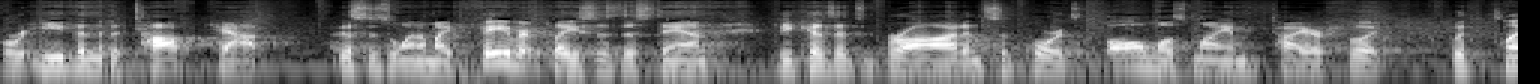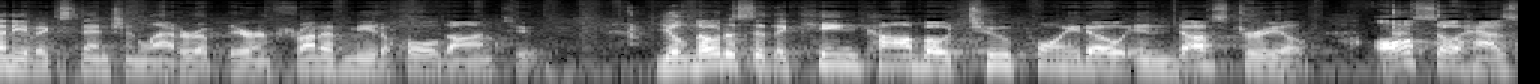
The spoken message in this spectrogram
or even the top cap. This is one of my favorite places to stand because it's broad and supports almost my entire foot with plenty of extension ladder up there in front of me to hold on to. You'll notice that the King Kombo 2.0 Industrial also has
